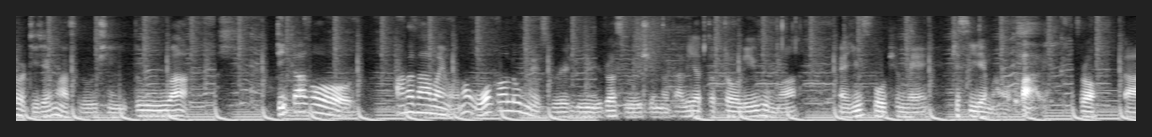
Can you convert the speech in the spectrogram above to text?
တော့ဒီထဲမှာဆိုလို့ရှိရင် तू ကဒီကတော့အားကစားပိုင်းပေါ့နော် workout လုပ်မယ်ဆိုရလူတွေ resolution တော့ဒါလေးကတော်တော်လေးကိုမှ useful ဖြစ်မဲ့ပစ္စည်းတွေမှာတော့ပါတယ်ဆိုတော့ဒါ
